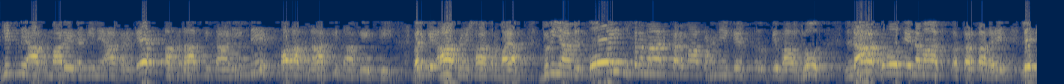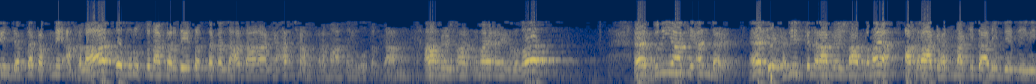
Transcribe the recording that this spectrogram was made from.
جتنے ہمارے نبی نے آ کر کے اخلاق کی تعلیم دی اور اخلاق کی تاکید کی۔ بلکہ آپ نے ساتھ رمایا دنیا میں کوئی مسلمان کرما پڑھنے کے باوجود لاکھ روزے نماز کرتا رہے، لیکن جب تک اپنے اخلاق کو درست نہ کر دے، تب تک اللہ تعالیٰ کا اچھا مسلمان نہیں ہو سکتا۔ آپ نے ساتھ رمایا لوگوں دنیا کے اندر ایک حدیث کے اندر آپ نے ساتھ نمایا اخلاق حسنا کی تعلیم دیتے ہوئے۔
